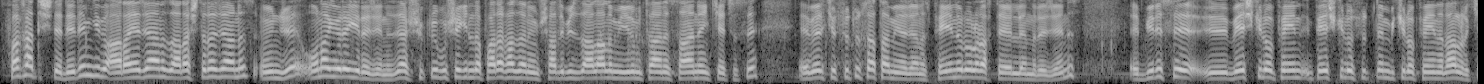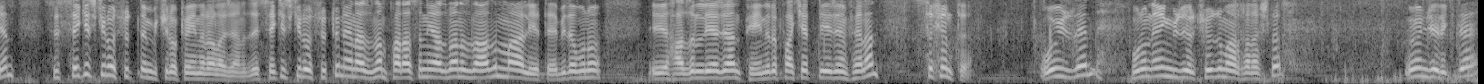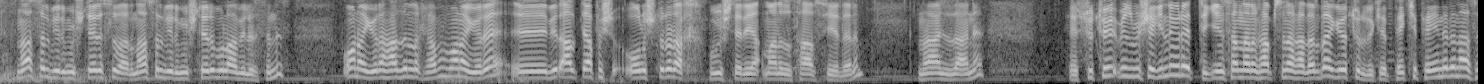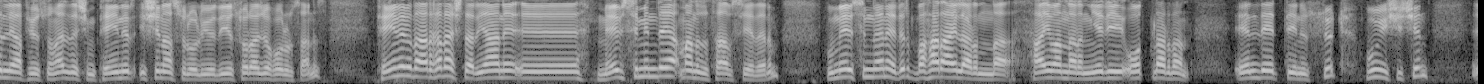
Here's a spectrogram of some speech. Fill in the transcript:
Fakat işte dediğim gibi arayacağınız, araştıracağınız önce ona göre gireceğiniz. Ya Şükrü bu şekilde para kazanıyormuş. Hadi biz de alalım 20 tane sahnen keçisi. E belki sütü satamayacağınız, peynir olarak değerlendireceğiniz. E birisi 5 kilo peynir, 5 kilo sütten 1 kilo peynir alırken siz 8 kilo sütten 1 kilo peynir alacaksınız. E 8 kilo sütün en azından parasını yazmanız lazım maliyete. Bir de bunu e, hazırlayacaksın, peyniri paketleyeceksin falan sıkıntı. O yüzden bunun en güzel çözüm arkadaşlar öncelikle nasıl bir müşterisi var, nasıl bir müşteri bulabilirsiniz. Ona göre hazırlık yapıp ona göre e, bir altyapı oluşturarak bu işleri yapmanızı tavsiye ederim. Nacizane. E, sütü biz bu şekilde ürettik. İnsanların kapısına kadar da götürdük. E, peki peyniri nasıl yapıyorsun kardeşim? Peynir işi nasıl oluyor diye soracak olursanız. Peyniri de arkadaşlar yani e, mevsiminde yapmanızı tavsiye ederim. Bu mevsimde nedir? Bahar aylarında hayvanların yediği otlardan elde ettiğiniz süt bu iş için e,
